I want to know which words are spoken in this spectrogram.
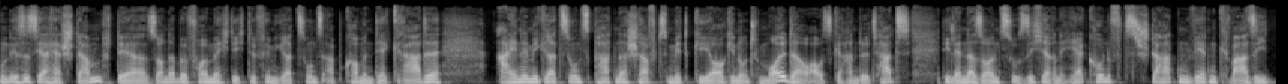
Nun ist es ja Herr Stamp, der Sonderbevollmächtigte für Migrationsabkommen, der gerade eine Migrationspartnerschaft mit Georgien und Moldau ausgehandelt hat. Die Länder sollen zu sicheren Herkunftsstaaten werden, quasi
